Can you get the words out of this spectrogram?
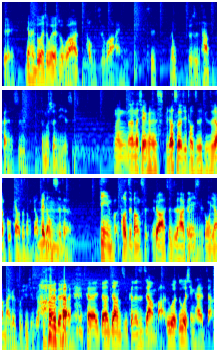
对，因为很多人是为了说我要投资，我要安逸，是，no，就是他不可能是这么顺利的事情。那那那些可能是比较适合去投资，比如说像股票这种比较被动式的经营投资方式，对吧？甚至他可能跟我一样买个储蓄险就好了，对啊，对，这样这样子可能是这样吧。如果如果心态是这样。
